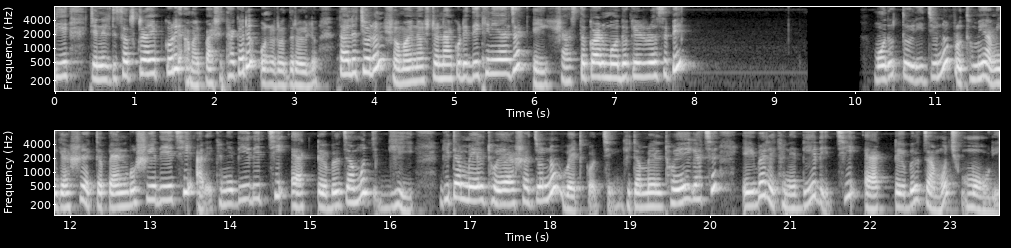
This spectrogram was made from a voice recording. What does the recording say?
দিয়ে চ্যানেলটি সাবস্ক্রাইব করে আমার পাশে থাকারও অনুরোধ রইল। তাহলে চলুন সময় নষ্ট না করে দেখে নেওয়া যাক এই স্বাস্থ্যকর মোদকের রেসিপি মোদক তৈরির জন্য প্রথমে আমি গ্যাসে একটা প্যান বসিয়ে দিয়েছি আর এখানে দিয়ে দিচ্ছি এক টেবিল চামচ ঘি। ঘিটা মেল্ট হয়ে আসার জন্য ওয়েট করছি। ঘিটা মেল্ট হয়েই গেছে। এইবার এখানে দিয়ে দিচ্ছি এক টেবিল চামচ মৌরি।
